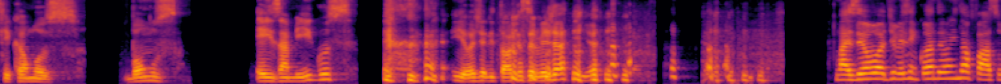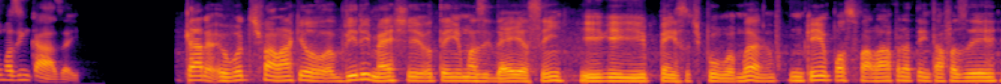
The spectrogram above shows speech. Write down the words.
Ficamos bons ex-amigos e hoje ele toca cervejaria. Mas eu, de vez em quando, eu ainda faço umas em casa aí. Cara, eu vou te falar que eu vira e mexe, eu tenho umas ideias assim, e, e penso, tipo, mano, com quem eu posso falar para tentar fazer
